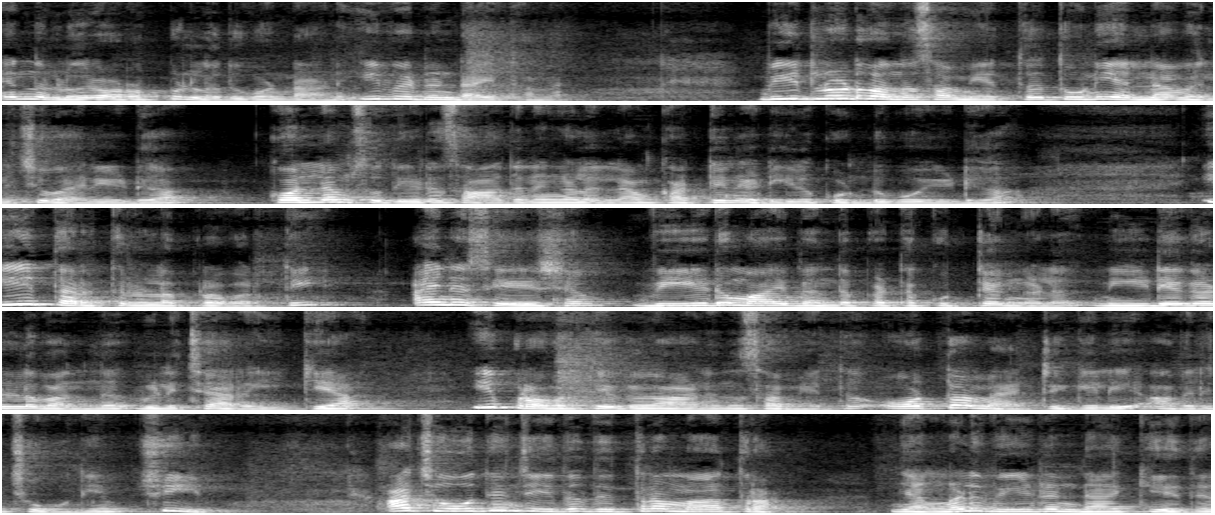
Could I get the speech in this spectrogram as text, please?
എന്നുള്ളൊരു ഉറപ്പുള്ളത് കൊണ്ടാണ് ഈ വീട് ഉണ്ടായി തന്നെ വീട്ടിലോട്ട് വന്ന സമയത്ത് തുണിയെല്ലാം വലിച്ചു വാരിയിടുക കൊല്ലം സുധിയുടെ സാധനങ്ങളെല്ലാം കട്ടിനടിയിൽ കൊണ്ടുപോയിടുക ഈ തരത്തിലുള്ള പ്രവൃത്തി. അതിനുശേഷം വീടുമായി ബന്ധപ്പെട്ട കുറ്റങ്ങൾ മീഡിയകളിൽ വന്ന് വിളിച്ചറിയിക്കുക ഈ പ്രവൃത്തിയൊക്കെ കാണുന്ന സമയത്ത് ഓട്ടോമാറ്റിക്കലി അവർ ചോദ്യം ചെയ്യും. ആ ചോദ്യം ചെയ്തത് ഇത്ര മാത്രം. ഞങ്ങൾ വീടുണ്ടാക്കിയത്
